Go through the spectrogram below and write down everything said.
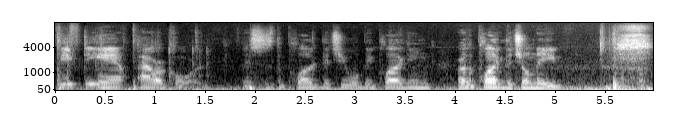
50 amp power cord. This is the plug that you will be plugging, or the plug that you'll need. As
